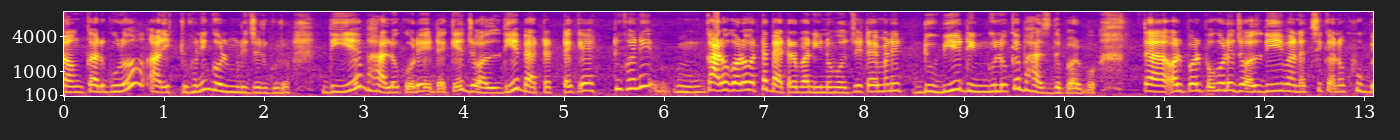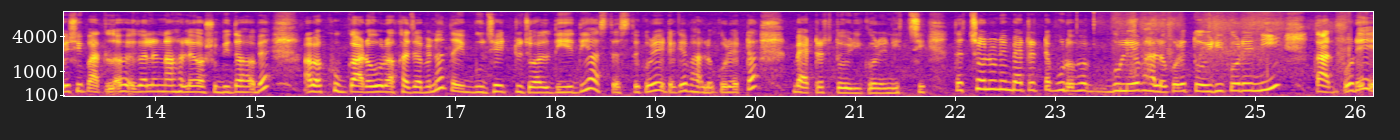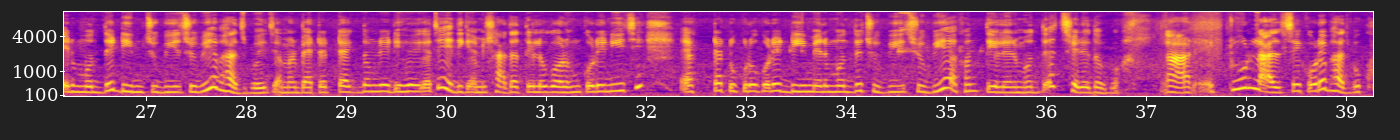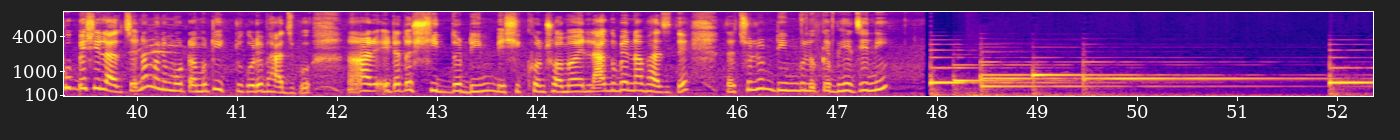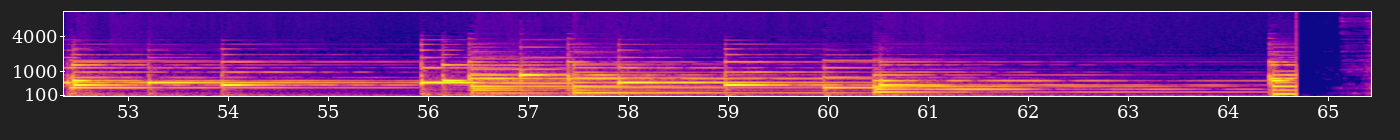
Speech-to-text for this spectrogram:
লঙ্কার গুঁড়ো আর একটুখানি গোলমরিচের গুঁড়ো। দিয়ে ভালো করে এটাকে জল দিয়ে ব্যাটারটাকে একটুখানি গাঢ় গাঢ় একটা ব্যাটার বানিয়ে নেব যেটা মানে ডুবিয়ে ডিমগুলোকে ভাজতে পারব। তা অল্প অল্প করে জল দিয়েই বানাচ্ছি, কেন খুব বেশি পাতলা হয়ে গেলে না হলে অসুবিধা হবে। আবার খুব গাঢ়ও রাখা যাবে না, তাই বুঝে একটু জল দিয়ে দিয়ে আস্তে আস্তে করে এটাকে ভালো করে একটা ব্যাটার তৈরি করে নিচ্ছি। তা চলুন এই ব্যাটারটা পুরো গুলিয়ে ভালো করে তৈরি করে নিই। তারপরে এর মধ্যে ডিম চুবিয়ে চুবিয়ে ভাজবো। এই যে আমার ব্যাটারটা একদম রেডি হয়ে গেছে, এদিকে আমি সাদা তেলও গরম করে নিয়েছি। একটা টুকরো করে ডিমের মধ্যে চুবিয়ে চুবিয়ে এখন তেলের মধ্যে ছেড়ে দেবো। আর একটু লালচে করে ভাজবো। খুব বেশি লালচে না মানে মোটামুটি একটু করে ভাজবো। আর এটা তো সিদ্ধ ডিম, বেশিক্ষণ সময় লাগবে না ভাজতে। তা চলুন ডিমগুলোকে ভেজে নিই।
